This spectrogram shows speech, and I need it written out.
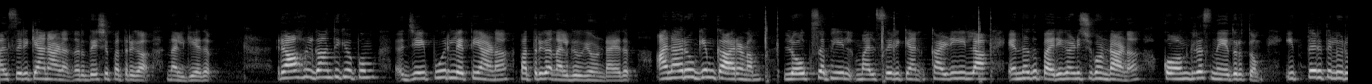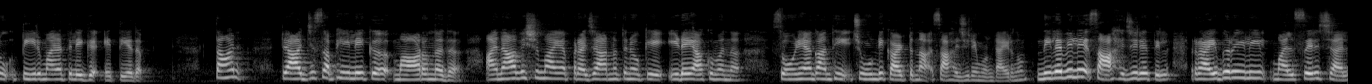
മത്സരിക്കാനാണ് നിർദ്ദേശപത്രിക നൽകിയത്. രാഹുൽ ഗാന്ധിക്കൊപ്പം ജയ്പൂരിലെത്തിയാണ് പത്രിക നൽകുകയുണ്ടായത്. അനാരോഗ്യം കാരണം ലോക്സഭയിൽ മത്സരിക്കാൻ കഴിയില്ല എന്നത് പരിഗണിച്ചുകൊണ്ടാണ് കോൺഗ്രസ് നേതൃത്വം ഇത്തരത്തിലൊരു തീരുമാനത്തിലേക്ക് എത്തിയത്. താൻ രാജ്യസഭയിലേക്ക് മാറുന്നത് അനാവശ്യമായ പ്രചാരണത്തിനൊക്കെ ഇടയാക്കുമെന്ന് സോണിയാഗാന്ധി ചൂണ്ടിക്കാട്ടുന്ന സാഹചര്യമുണ്ടായിരുന്നു. നിലവിലെ സാഹചര്യത്തിൽ റൈബറേലിയിൽ മത്സരിച്ചാൽ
